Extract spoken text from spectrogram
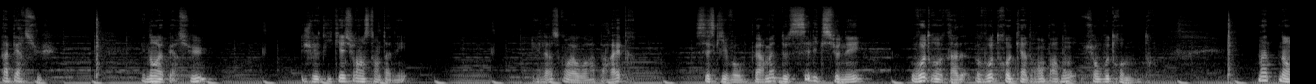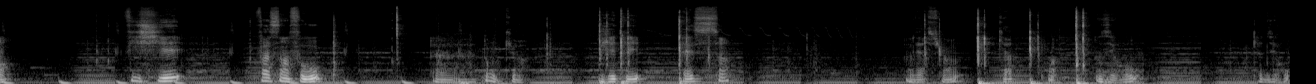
aperçu. Et dans aperçu, je vais cliquer sur instantané. Et là, ce qu'on va voir apparaître, c'est ce qui va vous permettre de sélectionner votre, votre cadran pardon, sur votre montre. Maintenant, fichier, face info, donc GTS version 4.0 4.0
